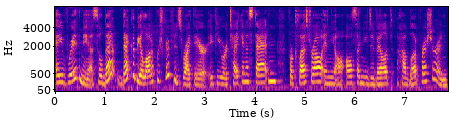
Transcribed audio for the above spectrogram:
arrhythmia. So that that could be a lot of prescriptions right there. If you were taking a statin for cholesterol and you, all of a sudden you developed high blood pressure and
